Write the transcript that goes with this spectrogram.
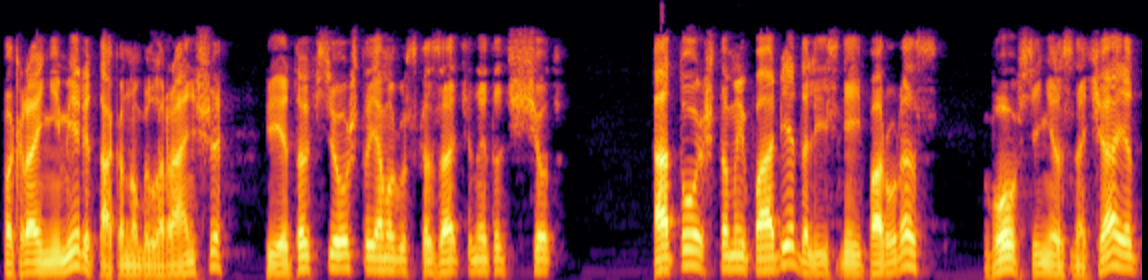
По крайней мере, так оно было раньше, и это все, что я могу сказать на этот счет. А то, что мы пообедали с ней пару раз, вовсе не означает...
